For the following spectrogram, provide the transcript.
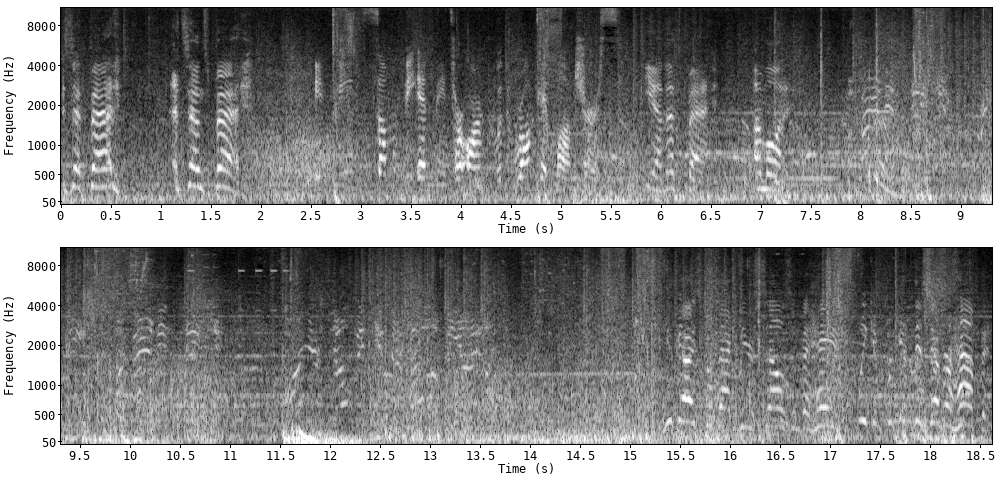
Is that bad? That sounds bad. It means some of the inmates are armed with rocket launchers. Yeah, that's bad. I'm on it. Arm yourself and get the hell off the island. You guys go back to your cells and behave. We can forget this ever happened.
